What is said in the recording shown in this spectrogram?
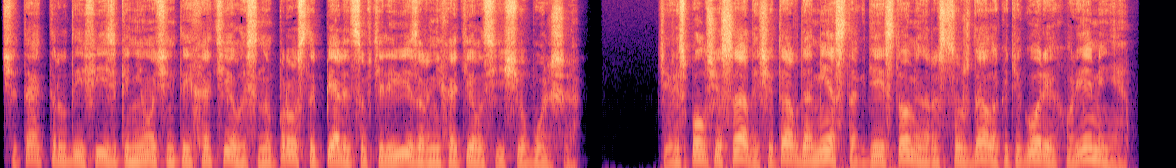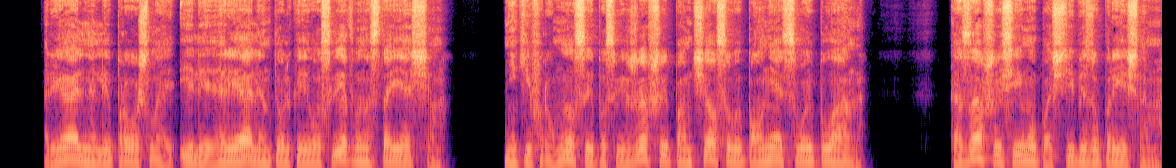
Читать труды физика не очень-то и хотелось, но просто пялиться в телевизор не хотелось еще больше. Через полчаса, дочитав до места, где Истомин рассуждал о категориях времени, реально ли прошлое или реален только его след в настоящем, Никифор умылся и, посвежавший, помчался выполнять свой план, казавшийся ему почти безупречным.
